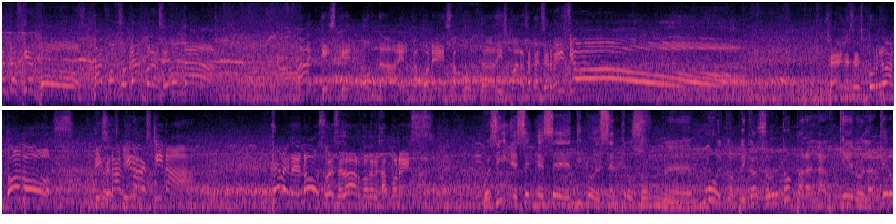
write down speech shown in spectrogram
En dos tiempos. Alfonso Blanco la segunda. Keisuke Honda, el japonés, apunta, dispara, saca el servicio. Se les escurrió a todos. Y Tiro será tiro de esquina. Qué venenoso ese dardo del japonés. Pues sí, ese, tipo de centros son eh, muy complicados, sobre todo para el arquero. El arquero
